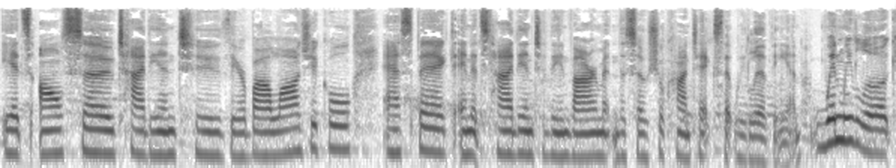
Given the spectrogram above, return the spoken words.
It's also tied into their biological aspect and it's tied into the environment and the social context that we live in. When we look,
